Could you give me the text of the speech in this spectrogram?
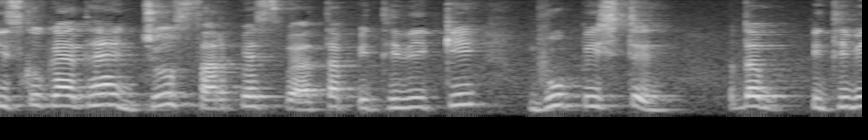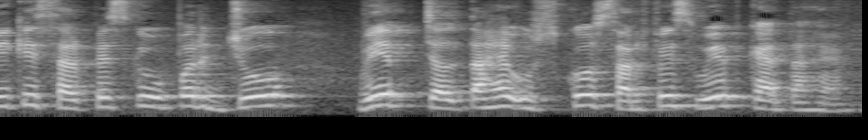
किसको कहते हैं? जो सरफेस पे, अर्थात पृथ्वी की भूपृष्ठ मतलब पृथ्वी के सरफेस के ऊपर जो वेव चलता है, उसको सरफेस वेव कहता है।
